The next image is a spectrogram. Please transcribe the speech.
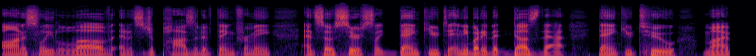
honestly love and it's such a positive thing for me. And so seriously, thank you to anybody that does that. Thank you to my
